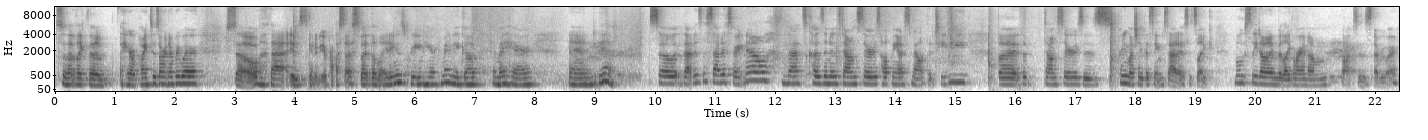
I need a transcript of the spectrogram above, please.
so that like the hair appliances aren't everywhere. So that is gonna be a process. But the lighting is great in here for my makeup and my hair. And yeah. So that is the status right now. Matt's cousin is downstairs helping us mount the TV, but the downstairs is pretty much like the same status. It's like mostly done, but like random boxes everywhere.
